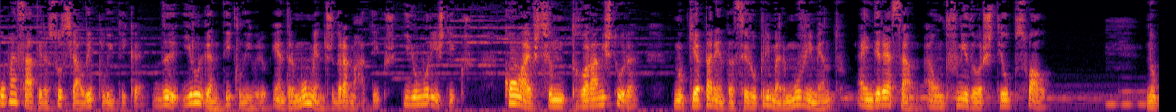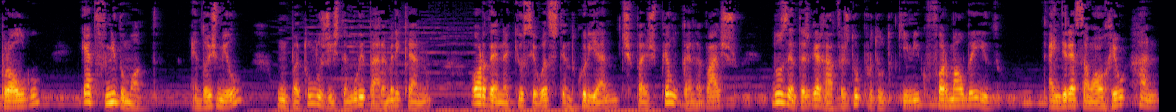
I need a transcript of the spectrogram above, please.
uma sátira social e política de elegante equilíbrio entre momentos dramáticos e humorísticos, com lives de filme de terror à mistura, no que aparenta ser o primeiro movimento em direção a um definidor estilo pessoal. No prólogo, é definido o mote. Em 2000, um patologista militar americano ordena que o seu assistente coreano despeje pelo cano abaixo 200 garrafas do produto químico formaldeído, em direção ao rio Han,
